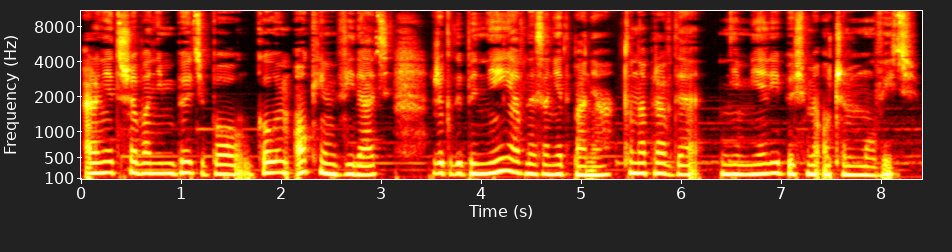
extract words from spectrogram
ale nie trzeba nim być, bo gołym okiem widać, że gdyby nie jawne zaniedbania, to naprawdę nie mielibyśmy o czym mówić.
